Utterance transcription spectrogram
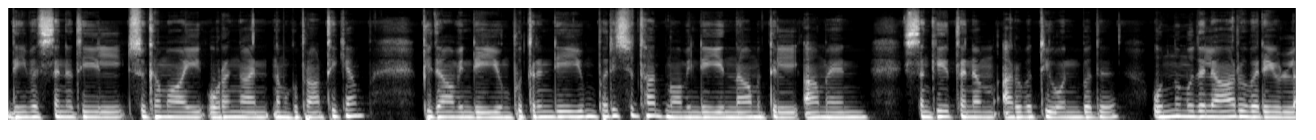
ദൈവസന്നദ്ധിയിൽ സുഖമായി ഉറങ്ങാൻ നമുക്ക് പ്രാർത്ഥിക്കാം. പിതാവിന്റെയും പുത്രന്റെയും പരിശുദ്ധാത്മാവിന്റെയും നാമത്തിൽ ആമേൻ. സങ്കീർത്തനം അറുപത്തി ഒൻപത് ഒന്ന് മുതൽ ആറ് വരെയുള്ള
